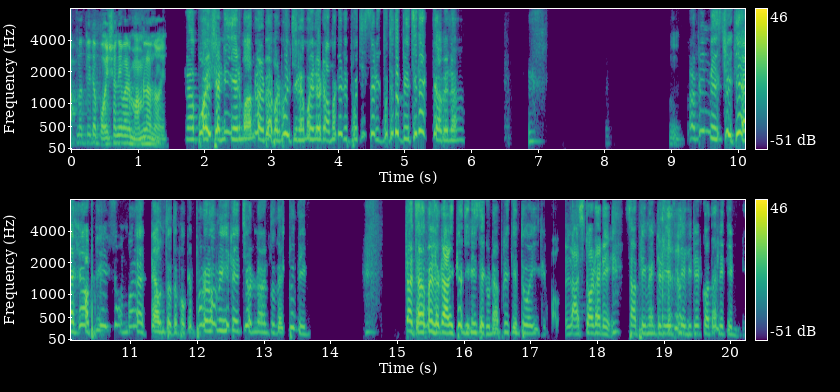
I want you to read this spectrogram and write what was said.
আপনার তো এটা পয়সা নেবার মামলা নয়। না পয়সা এর মামলার ব্যাপার বলছি না মাইলট আমাকে তো পঁচিশ তারিখ পর্যন্ত বেঁচে থাকতে হবে না। আপনি উইকে একা আপনি সোমবার একটা অন্তত পক্ষে পনেরো মিনিটের জন্য অন্তত একটু দিন। তাছাড়া মাইলট আরেকটা জিনিস দেখুন আপনি কিন্তু ওই লাস্ট অর্ডারে সাপ্লিমেন্টারি এফিডেভিটের কথা লেখেননি।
